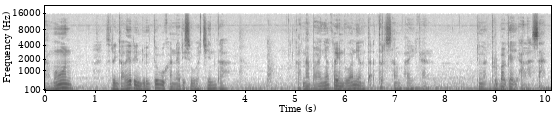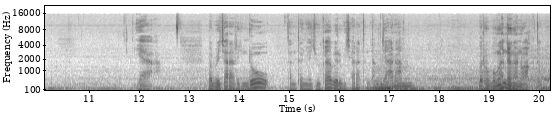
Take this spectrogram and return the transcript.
Namun, sering kali rindu itu bukan dari sebuah cinta. Karena banyak kerinduan yang tak tersampaikan dengan berbagai alasan. Ya, berbicara rindu tentunya juga berbicara tentang jarak. Berhubungan dengan waktu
